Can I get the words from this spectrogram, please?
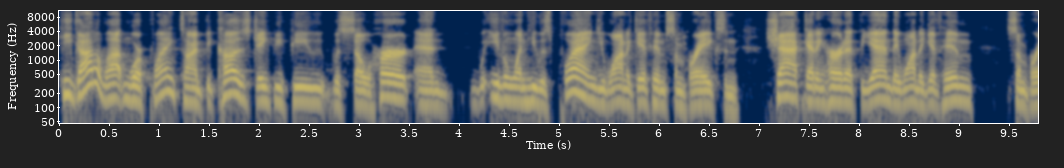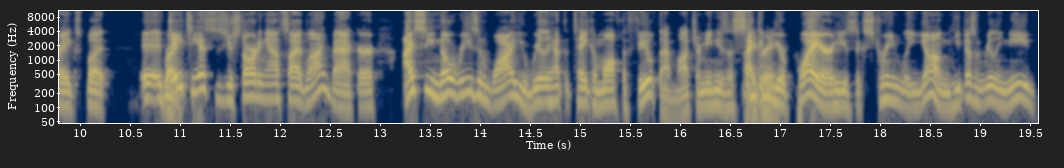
he got a lot more playing time because JPP was so hurt. And even when he was playing, you want to give him some breaks. And Shaq getting hurt at the end, they want to give him some breaks. But if right. JTS is your starting outside linebacker, I see no reason why you really have to take him off the field that much. I mean, he's a second year player, he's extremely young. He doesn't really need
